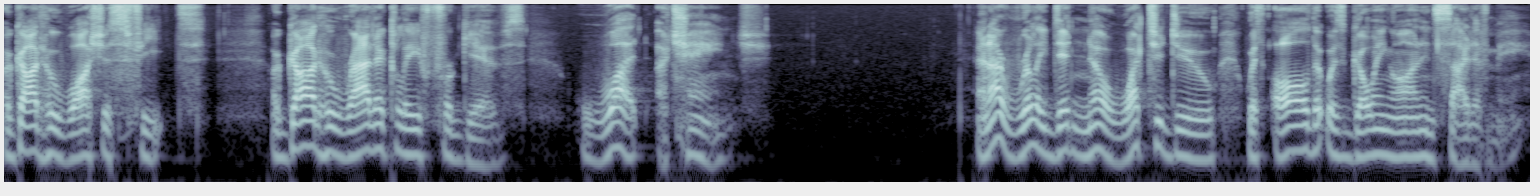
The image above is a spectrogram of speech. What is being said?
a God who washes feet, a God who radically forgives. What a change! And I really didn't know what to do with all that was going on inside of me.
